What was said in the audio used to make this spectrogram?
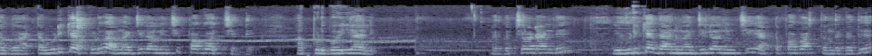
అవి అట్ట ఉడికేప్పుడు ఆ మధ్యలో నుంచి పొగ వచ్చిద్ది. అప్పుడు పొయ్యాలి అది చూడండి ఈ ఉడికే దాని మధ్యలో నుంచి అట్ట పొగ వస్తుంది కదా.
